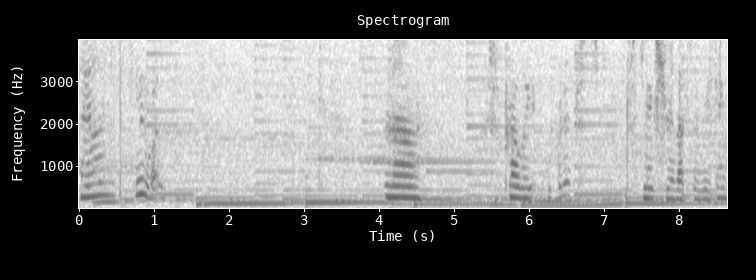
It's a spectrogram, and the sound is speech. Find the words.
And the other one. Now, I should probably open it just just to make sure that's everything.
